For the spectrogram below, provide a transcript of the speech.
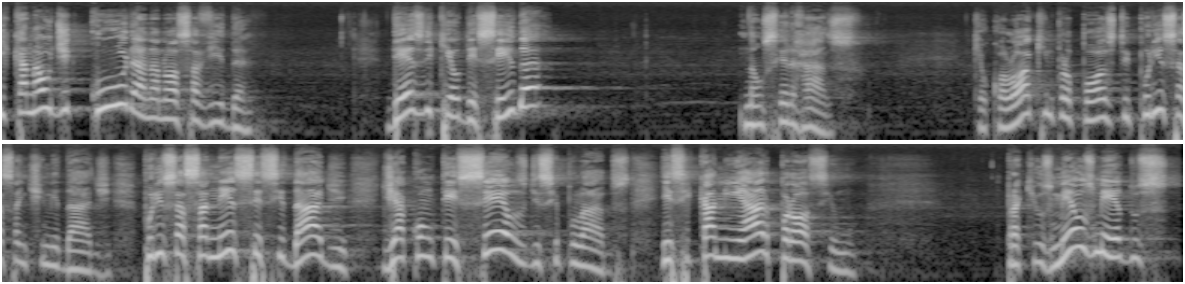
e canal de cura na nossa vida. Desde que eu decida não ser raso, que eu coloque em propósito e por isso essa intimidade, por isso essa necessidade de acontecer os discipulados, esse caminhar próximo, para que os meus medos,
